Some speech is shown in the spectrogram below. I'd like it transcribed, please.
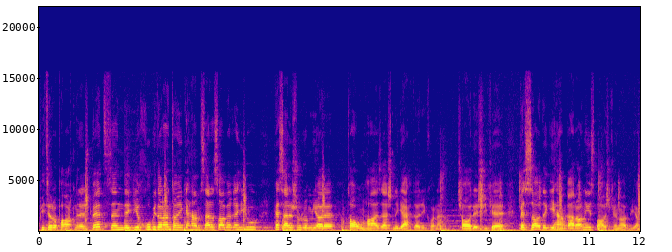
پیتر و پارتنرش بت زندگی خوبی دارن تا اینکه همسر سابق هیو پسرشون رو میاره تا اونها ازش نگهداری کنن. چالشی که به سادگی هم قرار نیست باهاش کنار بیان!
